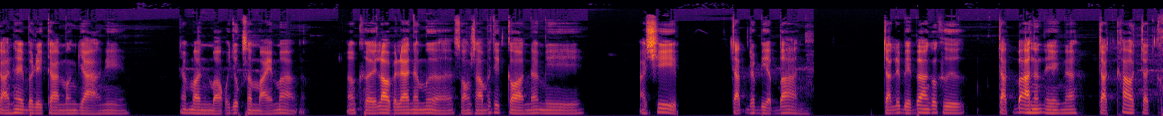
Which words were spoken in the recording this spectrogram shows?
การให้บริการบางอย่างนี่มันเหมาะกับยุคสมัยมากนะ เคยเล่าไปแล้วนะเมื่อสองสามปีก่อนนะมีอาชีพจัดระเบียบบ้าน จัดระเบียบบ้านก็คือจัดบ้านนั่นเองนะจัดข้าวจัดข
